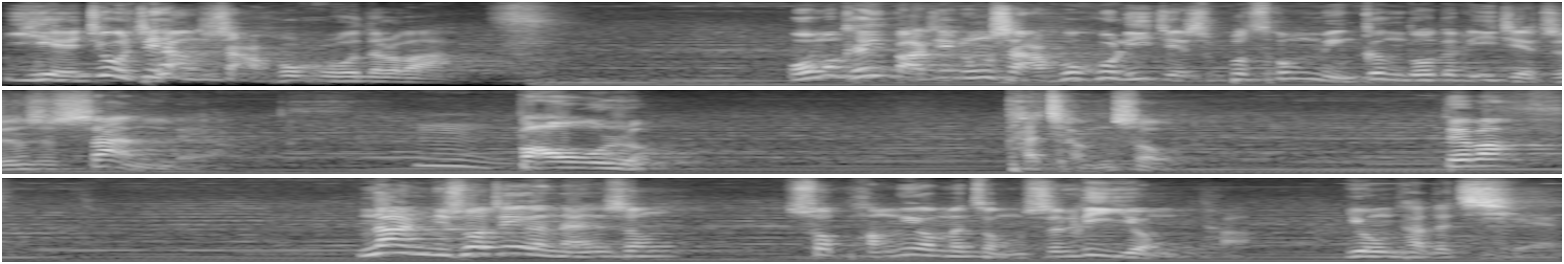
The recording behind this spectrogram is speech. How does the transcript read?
也就这样傻乎乎的了吧？我们可以把这种傻乎乎理解是不聪明，更多的理解真是善良，嗯，包容，他承受了，对吧？那你说这个男生说朋友们总是利用他，用他的钱，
